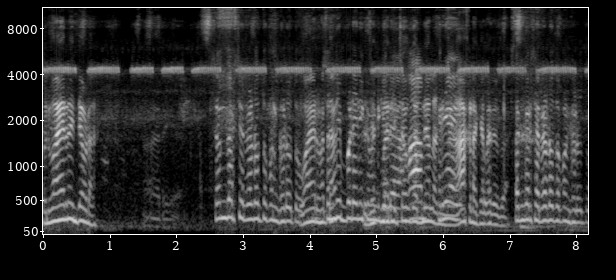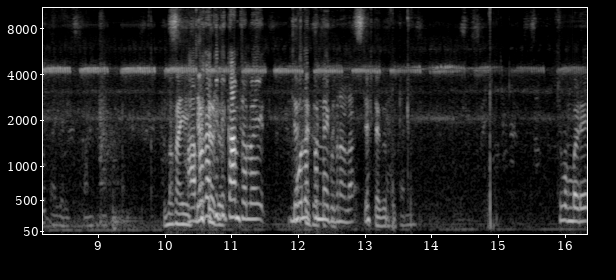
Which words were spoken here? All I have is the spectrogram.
पण वायर नाही तेवढा. संघर्ष रडवतो पण घडवतो. वायर होता. संदीप बडेने कमेंट केलं. आकडा केला त्याचा. संघर्ष रडवतो पण घडवतो. बघा हे हा, किती करतो. काम चालू आहे. बोलत करतो. पण नाही कुणाला. चेष्टा करतो. शुभम बडे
